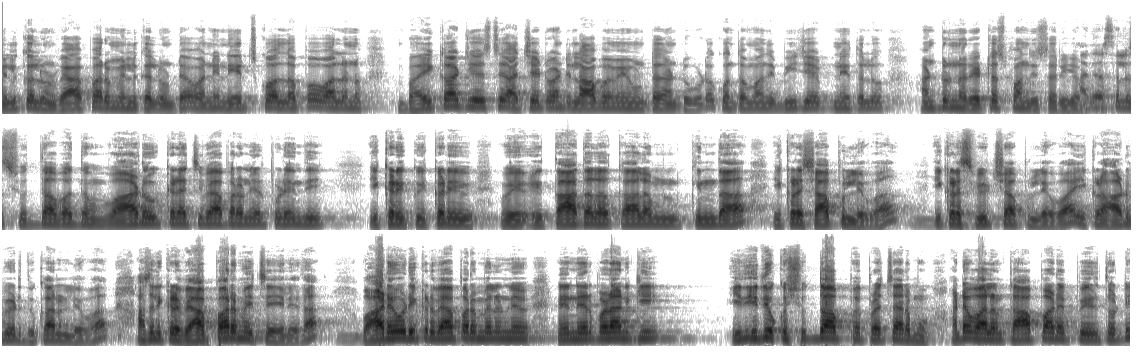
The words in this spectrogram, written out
మెలుకలు వ్యాపార మెలుకలు ఉంటాయో అవన్నీ నేర్చుకోవాలి తప్ప వాళ్ళను బైకాట్ చేస్తే వచ్చేటువంటి లాభం ఏముంటుంది అంటూ కూడా కొంతమంది బీజేపీ నేతలు అంటున్నారు. ఎట్లా స్పందిస్తారు? ఇక? అది అసలు శుద్ధ అబద్ధం. వాడు ఇక్కడ వచ్చి వ్యాపారం నేర్పడింది? ఇక్కడ ఇక్కడ తాతల కాలం కింద ఇక్కడ షాపులు లేవా? ఇక్కడ స్వీట్ షాపులు లేవా? ఇక్కడ ఆడువేడి దుకాణం లేవా? అసలు ఇక్కడ వ్యాపారమే చేయలేదా? వాడేవాడు ఇక్కడ వ్యాపారం మేము నేను నేర్పడానికి? ఇది ఇది ఒక శుద్ధ ప్రచారము. అంటే వాళ్ళని కాపాడే పేరుతోటి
